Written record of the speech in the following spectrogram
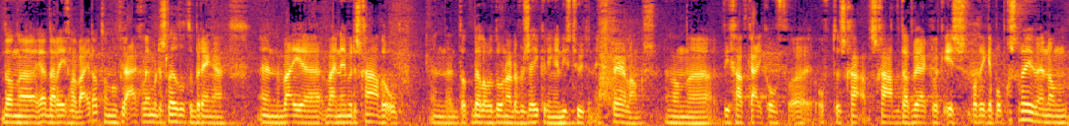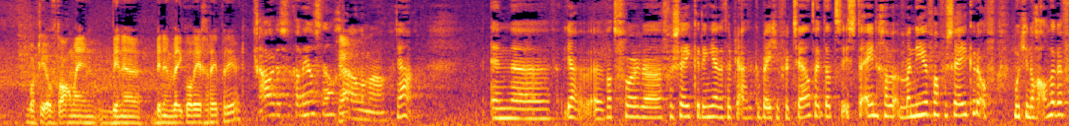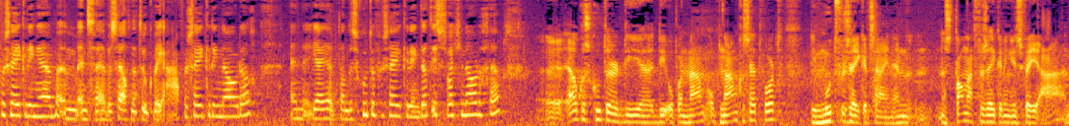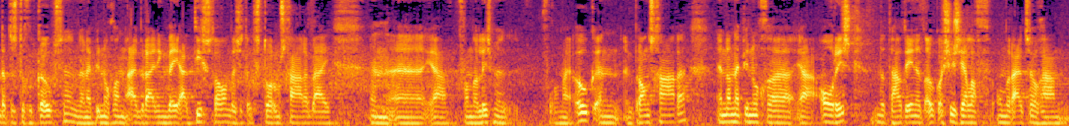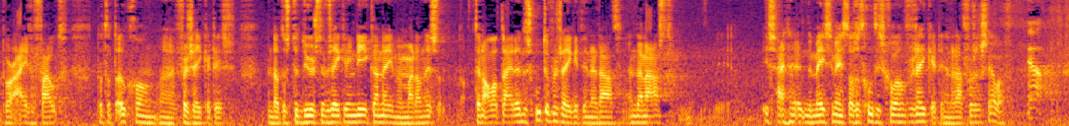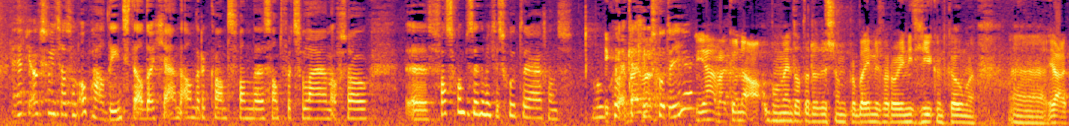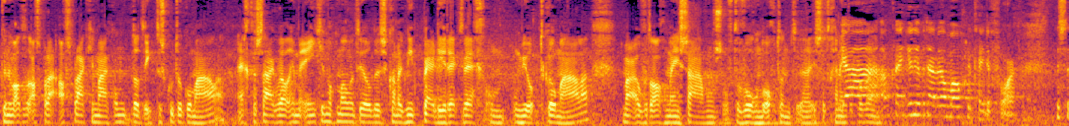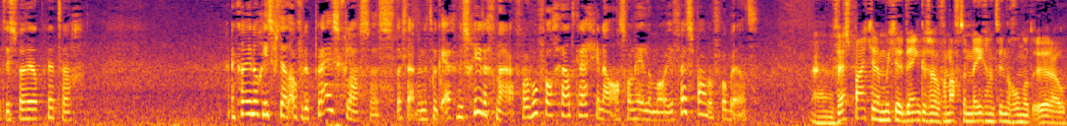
dan, eh, ja, dan regelen wij dat. Dan hoef je eigenlijk alleen maar de sleutel te brengen en wij, wij nemen de schade op. En dat bellen we door naar de verzekering en die stuurt een expert langs. En dan die gaat kijken of, of de scha- schade daadwerkelijk is wat ik heb opgeschreven. En dan wordt die over het algemeen binnen, binnen een week wel weer gerepareerd. Oh, dus het kan heel snel gaan Ja. allemaal. Ja. En eh, ja, eh, wat voor eh, verzekering, ja, dat heb je eigenlijk een beetje verteld. Dat is de enige manier van verzekeren? Of moet je nog andere verzekeringen hebben? En mensen hebben zelf natuurlijk WA-verzekering nodig. En jij hebt dan de scooterverzekering. Dat is wat je nodig hebt? Eh, elke scooter die, eh, die op, een naam, op naam gezet wordt, die moet verzekerd zijn. En een standaardverzekering is WA, en dat is de goedkoopste. En dan heb je nog een uitbreiding WA diefstal, en daar zit ook stormschade bij. En eh, ja, vandalisme volgens mij ook, en, en brandschade. En dan heb je nog ja, all risk. Dat houdt in dat ook als je zelf onderuit zou gaan door eigen fout, dat dat ook gewoon verzekerd is. En dat is de duurste verzekering die je kan nemen. Maar dan is ten alle tijde de scooter verzekerd inderdaad. En daarnaast zijn de meeste mensen als het goed is gewoon verzekerd inderdaad voor zichzelf. Ja. En heb je ook zoiets als een ophaaldienst? Stel dat je aan de andere kant van de Zandvoortselaan of zo eh, vast komt te zitten met je scooter ergens. Hoe Ik- krijg je een scooter hier? Ja, wij kunnen op het moment dat er dus een probleem is waardoor je niet hier kunt komen, eh, ja, dan kunnen we altijd een afspra afspraakje maken omdat ik de scooter kom halen. Echter sta ik wel in mijn eentje nog momenteel, dus kan ik niet per direct weg om, om je op te komen halen. Maar over het algemeen s'avonds of de volgende ochtend eh, is dat geen enkel probleem. Ja, oké. Jullie hebben daar wel mogelijkheden voor. Dus dat is wel heel prettig. En kan je nog iets vertellen over de prijsklasses? Daar zijn we natuurlijk erg nieuwsgierig naar. Voor hoeveel geld krijg je nou al zo'n hele mooie Vespa bijvoorbeeld? Eh, Een Vespaatje moet je denken zo vanaf de 2900 euro.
